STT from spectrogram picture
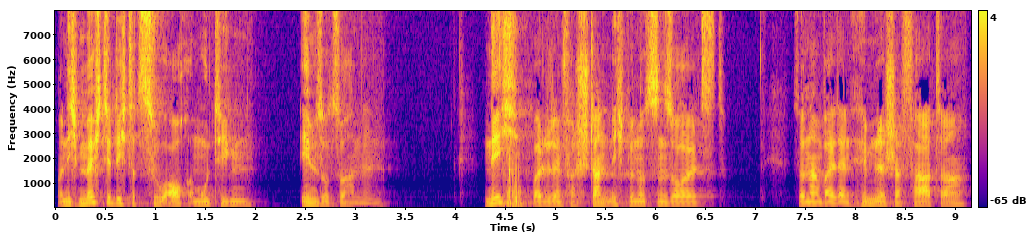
Und ich möchte dich dazu auch ermutigen, ebenso zu handeln. Nicht, weil du deinen Verstand nicht benutzen sollst, sondern weil dein himmlischer Vater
